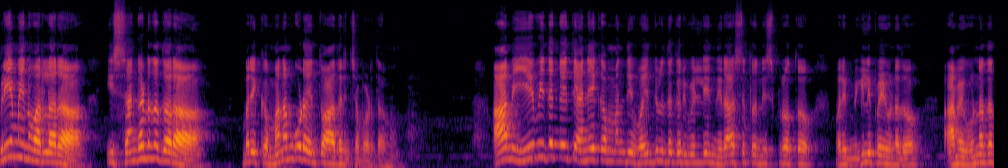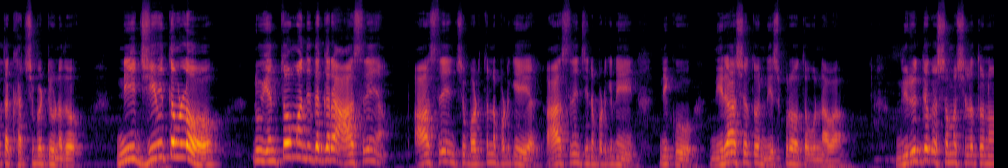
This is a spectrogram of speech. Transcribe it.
ప్రియమైన వర్లారా ఈ సంఘటన ద్వారా మరి మనం కూడా ఎంతో ఆదరించబడతాము. ఆమె ఏ విధంగా అయితే అనేక మంది వైద్యుల దగ్గర వెళ్ళి నిరాశతో నిస్పృహతో మరి మిగిలిపోయి ఉన్నదో ఆమె ఉన్నదంతా ఖర్చు పెట్టి ఉన్నదో? నీ జీవితంలో నువ్వు ఎంతోమంది దగ్గర ఆశ్రయ ఆశ్రయించబడుతున్నప్పటికీ ఆశ్రయించినప్పటికీ నీకు నిరాశతో నిస్పృహతో ఉన్నావా? నిరుద్యోగ సమస్యలతోనో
